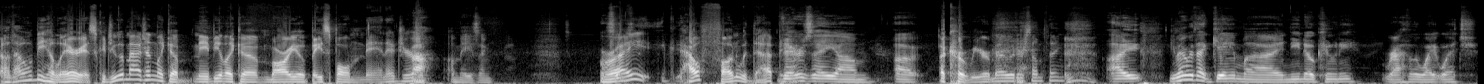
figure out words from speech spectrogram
Oh, that would be hilarious. Could you imagine like a maybe like a Mario baseball manager? ah, amazing. Right? How fun would that be? There's a um uh a career mode or something. I you remember that game uh, Ni no Kuni Wrath of the White Witch?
